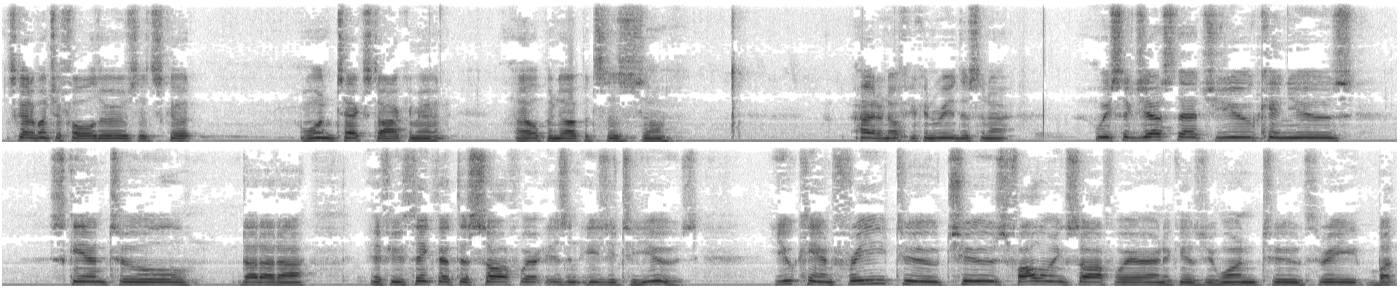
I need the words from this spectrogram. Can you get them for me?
it's got a bunch of folders. It's got one text document. I opened up, it says, um, I don't know if you can read this or not. We suggest that you can use scan tool, da da da, if you think that this software isn't easy to use you can free to choose following software and it gives you one, two, three, but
